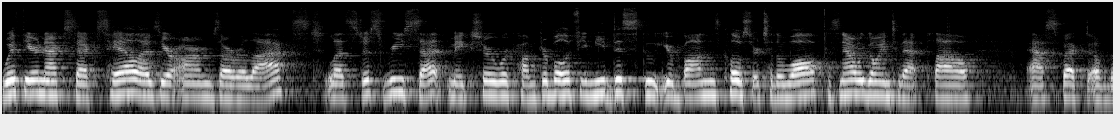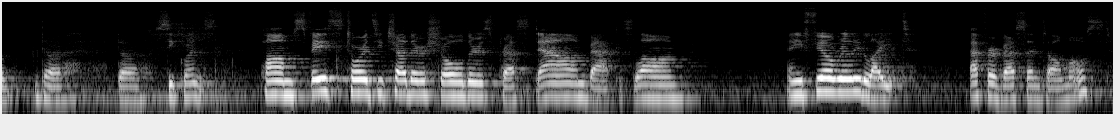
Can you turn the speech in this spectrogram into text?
With your next exhale, as your arms are relaxed, let's just reset. Make sure we're comfortable. If you need to scoot your buns closer to the wall, because now we're going to that plow aspect of the, the, the sequence. Palms face towards each other, shoulders pressed down, back is long. And you feel really light, effervescent almost.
